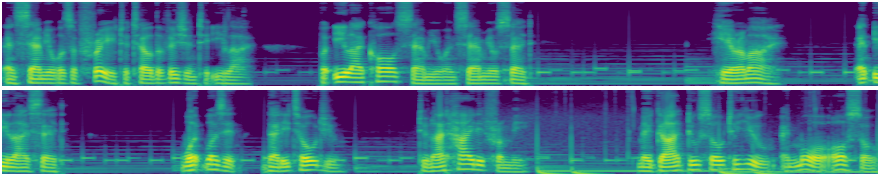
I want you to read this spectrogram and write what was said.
and Samuel was afraid to tell the vision to Eli. But Eli called Samuel, and Samuel said, Here am I. And Eli said, What was it that he told you? Do not hide it from me. May God do so to you, and more also,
